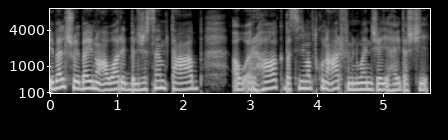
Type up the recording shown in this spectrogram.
ببلشوا يبينوا عوارض بالجسم تعب أو إرهاق بس هي ما بتكون عارفة من وين جاي هيدا الشيء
